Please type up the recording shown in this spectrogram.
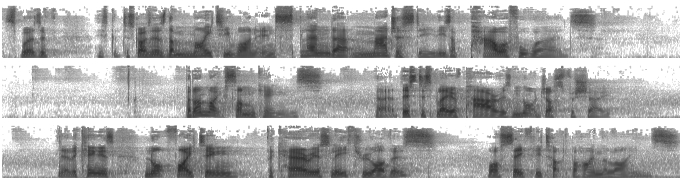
It's words of he describes it as the mighty one in splendor, majesty. These are powerful words. But unlike some kings, uh, this display of power is not just for show. You know, the king is not fighting vicariously through others while safely tucked behind the lines.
